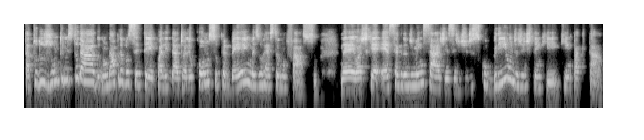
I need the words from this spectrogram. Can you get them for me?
tá tudo junto e misturado. Não dá para você ter qualidade. Olha, eu como super bem, mas o resto eu não faço. Né? Eu acho que é, essa é a grande mensagem, assim, a gente descobrir onde a gente tem que, que impactar.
